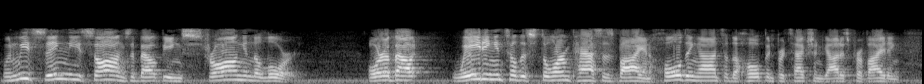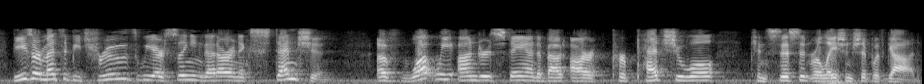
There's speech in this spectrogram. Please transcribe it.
When we sing these songs about being strong in the Lord, or about waiting until the storm passes by and holding on to the hope and protection God is providing, these are meant to be truths we are singing that are an extension of what we understand about our perpetual, consistent relationship with God.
